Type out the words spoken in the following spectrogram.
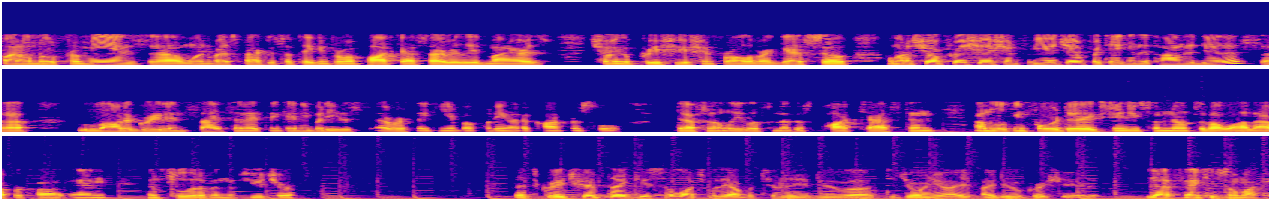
final note from me is uh, one best practice I've taken from a podcast I really admire is showing appreciation for all of our guests. So I want to show appreciation for you, Jim, for taking the time to do this. Uh, a lot of great insights, and I think anybody who's ever thinking about putting out a conference will definitely listen to this podcast. And I'm looking forward to exchanging some notes about Wild Apricot and and Influitive in the future. That's great, Shiv. Thank you so much for the opportunity to uh, to join you. I, I do appreciate it. Yeah, thank you so much.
